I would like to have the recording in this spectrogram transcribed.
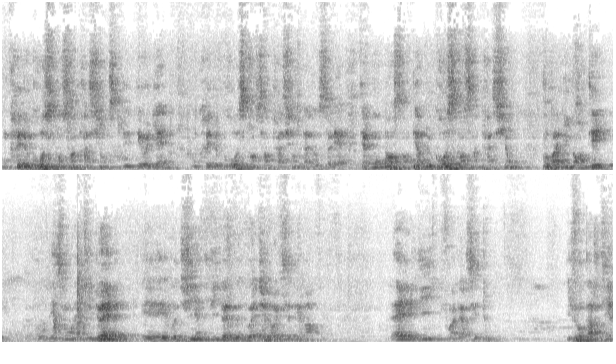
on crée, de, grosses concentrations d'éoliennes, on crée de grosses concentrations de panneaux solaires. C'est-à-dire qu'on pense en termes de grosses concentrations pour alimenter vos maisons individuelles et votre vie individuelle, votre voiture, etc. Là, elle dit il faut inverser tout. Il faut partir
